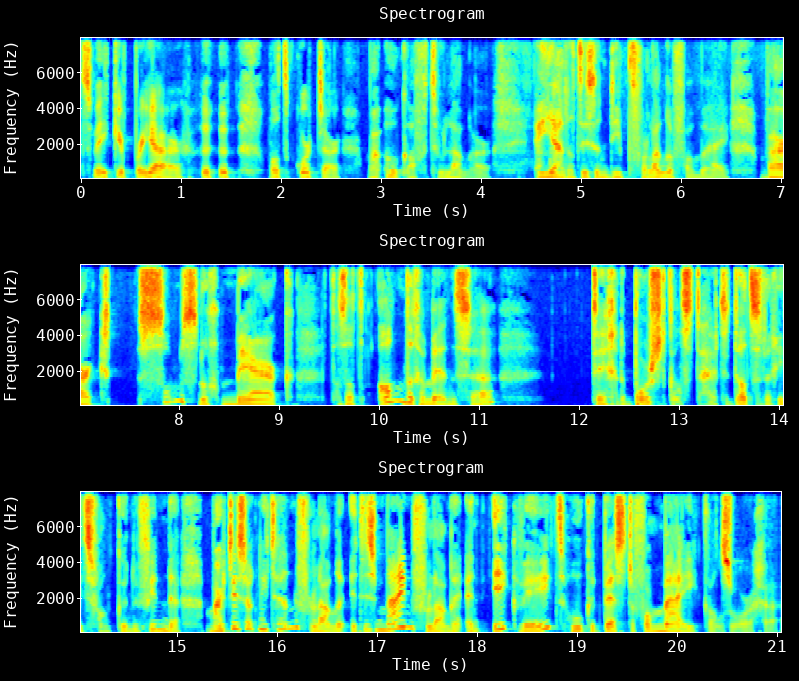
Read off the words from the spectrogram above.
twee keer per jaar. Wat korter, maar ook af en toe langer. En ja, dat is een diep verlangen van mij. Waar ik soms nog merk dat dat andere mensen tegen de borst kan stuiten, dat ze er iets van kunnen vinden. Maar het is ook niet hun verlangen, het is mijn verlangen. En ik weet hoe ik het beste voor mij kan zorgen.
